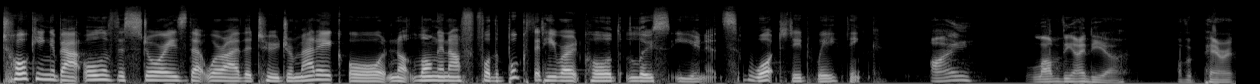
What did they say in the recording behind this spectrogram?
talking about all of the stories that were either too dramatic or not long enough for the book that he wrote called Loose Units. What did we think? I love the idea of a parent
